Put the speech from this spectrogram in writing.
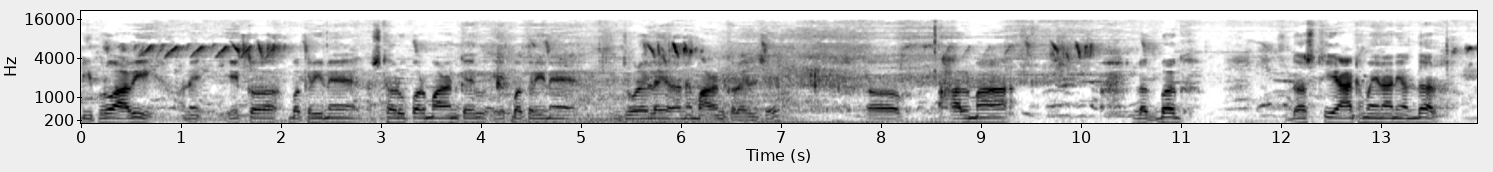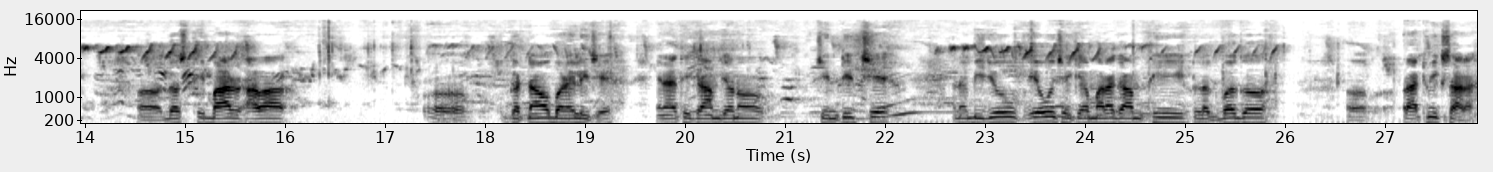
દીપડો આવી અને એક બકરીને સ્થળ ઉપર મારણ કર્યું. એક બકરીને જોડે લઈ અને મારણ કરેલ છે. હાલમાં લગભગ દસથી આઠ મહિનાની અંદર દસથી બાર આવા ઘટનાઓ બનેલી છે. એનાથી ગ્રામજનો ચિંતિત છે. અને બીજું એવું છે કે અમારા ગામથી લગભગ પ્રાથમિક શાળા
